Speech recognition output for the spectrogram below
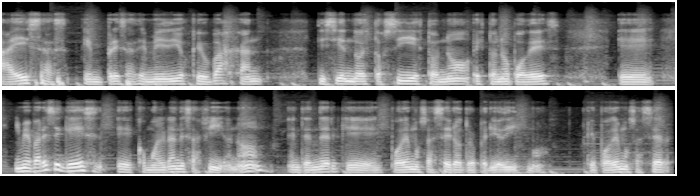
a esas empresas de medios que bajan diciendo esto sí, esto no, esto no podés. Eh, y me parece que es eh, como el gran desafío, ¿no? Entender que podemos hacer otro periodismo, que podemos hacer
